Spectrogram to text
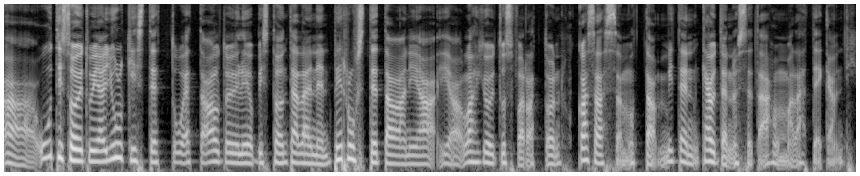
äh, uutisoitu ja julkistettu, että Aalto-yliopistoon tällainen perustetaan ja, ja lahjoitusvarat on kasassa, mutta miten käytännössä tämä homma lähtee käyntiin?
